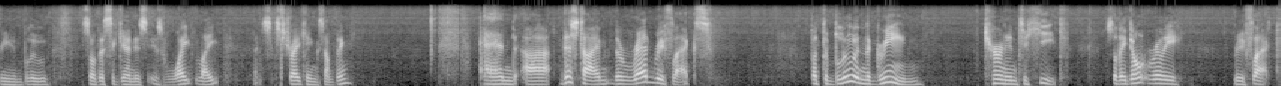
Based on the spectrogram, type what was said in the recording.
green, and blue. So this again is, is white light that's striking something. And uh, this time the red reflects, but the blue and the green turn into heat. So they don't really reflect.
